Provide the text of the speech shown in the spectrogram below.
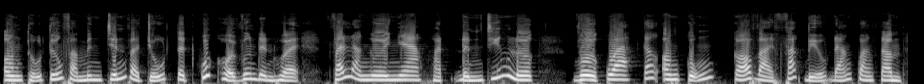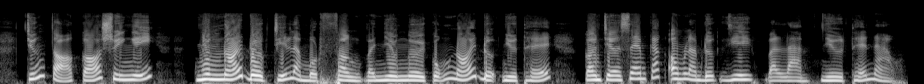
ông Thủ tướng Phạm Minh Chính và Chủ tịch Quốc hội Vương Đình Huệ phải là người nhà hoạch định chiến lược. Vừa qua, các ông cũng có vài phát biểu đáng quan tâm, chứng tỏ có suy nghĩ, nhưng nói được chỉ là một phần và nhiều người cũng nói được như thế, còn chờ xem các ông làm được gì và làm như thế nào.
